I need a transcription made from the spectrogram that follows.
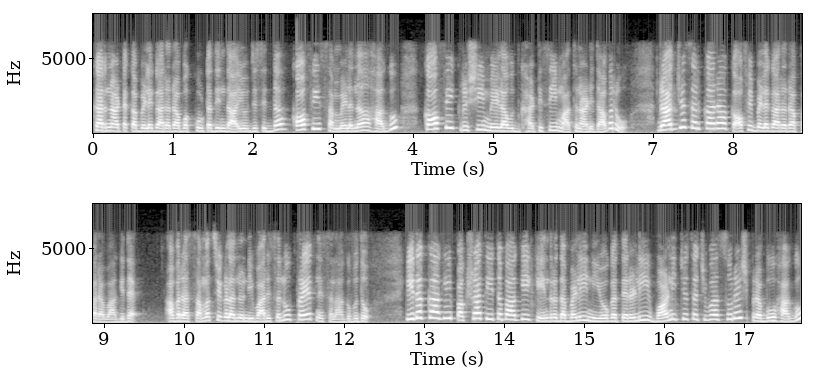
ಕರ್ನಾಟಕ ಬೆಳೆಗಾರರ ಒಕ್ಕೂಟದಿಂದ ಆಯೋಜಿಸಿದ್ದ ಕಾಫಿ ಸಮ್ಮೇಳನ ಹಾಗೂ ಕಾಫಿ ಕೃಷಿ ಮೇಳ ಉದ್ಘಾಟಿಸಿ ಮಾತನಾಡಿದ ಅವರು, ರಾಜ್ಯ ಸರ್ಕಾರ ಕಾಫಿ ಬೆಳೆಗಾರರ ಪರವಾಗಿದೆ. ಅವರ ಸಮಸ್ಯೆಗಳನ್ನು ನಿವಾರಿಸಲು ಪ್ರಯತ್ನಿಸಲಾಗುವುದು. ಇದಕ್ಕಾಗಿ ಪಕ್ಷಾತೀತವಾಗಿ ಕೇಂದ್ರದ ಬಳಿ ನಿಯೋಗ ತೆರಳಿ ವಾಣಿಜ್ಯ ಸಚಿವ ಸುರೇಶ್ ಪ್ರಭು ಹಾಗೂ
